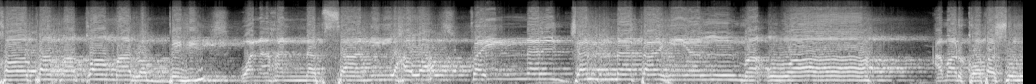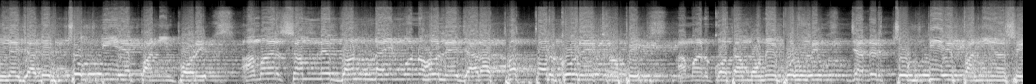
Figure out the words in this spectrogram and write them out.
খাফা মাকামা রাব্বিহি ওয়া নাহান হাওয়া জান্নাতা হিয়াল মাওয়া। আমার কথা শুনলে যাদের চোখ দিয়ে পানি পড়ে, আমার সামনে দণ্ডাই মনে হলে যারা থরথর করে কাঁপে, আমার কথা মনে পড়লে যাদের চোখ দিয়ে পানি আসে,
